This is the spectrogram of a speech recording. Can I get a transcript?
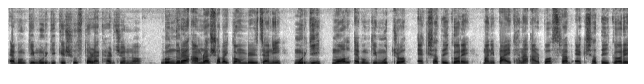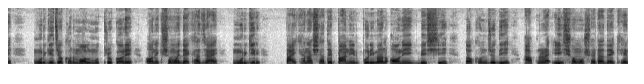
এবং কি মুরগিকে সুস্থ রাখার জন্য। বন্ধুরা, আমরা সবাই কম বেশ জানি, মুরগি, মল এবং কি মূত্র একসাথেই করে। মানে পায়খানা আর প্রস্রাব একসাথেই করে। মুরগি যখন মলমূত্র করে, অনেক সময় দেখা যায়, মুরগির পায়খানার সাথে পানির পরিমাণ অনেক বেশি, তখন যদি আপনারা এই সমস্যাটা দেখেন,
